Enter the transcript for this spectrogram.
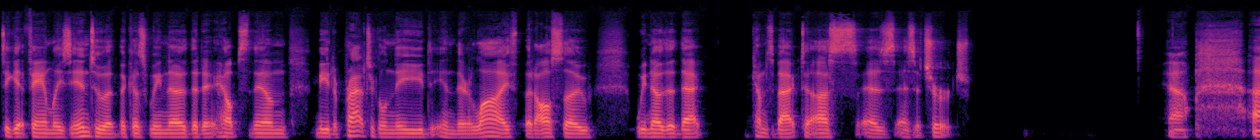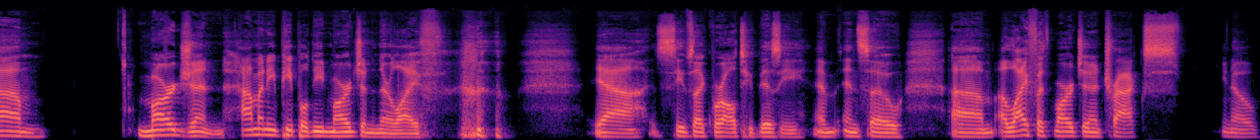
to get families into it because we know that it helps them meet a practical need in their life, but also we know that that comes back to us as as a church. Yeah. Um, margin. How many people need margin in their life? yeah, it seems like we're all too busy, and and so um, a life with margin attracts you know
